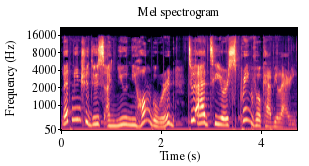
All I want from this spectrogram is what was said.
let me introduce a new Nihongo word to add to your spring vocabulary.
